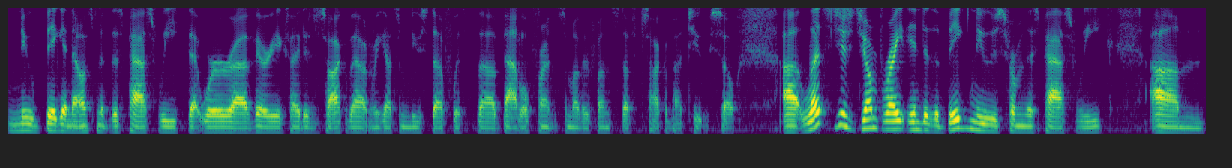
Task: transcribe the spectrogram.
new big announcement this past week that we're uh, very excited to talk about, and we got some new stuff with uh, Battlefront, some other fun stuff to talk about too. So uh, let's just jump right into the big news from this past week. Um,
